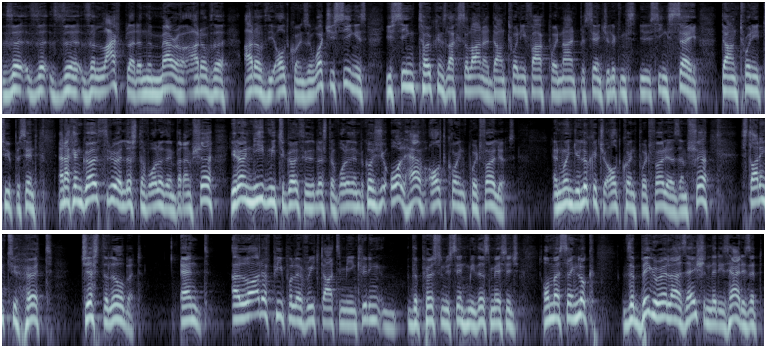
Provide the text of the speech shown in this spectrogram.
the, the, the, the lifeblood and the marrow out of the out of the altcoins. And what you're seeing is you're seeing tokens like Solana down 25.9%. You're looking you're seeing Sei down 22%. And I can go through a list of all of them, but I'm sure you don't need me to go through the list of all of them because you all have altcoin portfolios. And when you look at your altcoin portfolios, I'm sure starting to hurt just a little bit. And a lot of people have reached out to me, including the person who sent me this message, almost saying, look, the big realization that he's had is that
